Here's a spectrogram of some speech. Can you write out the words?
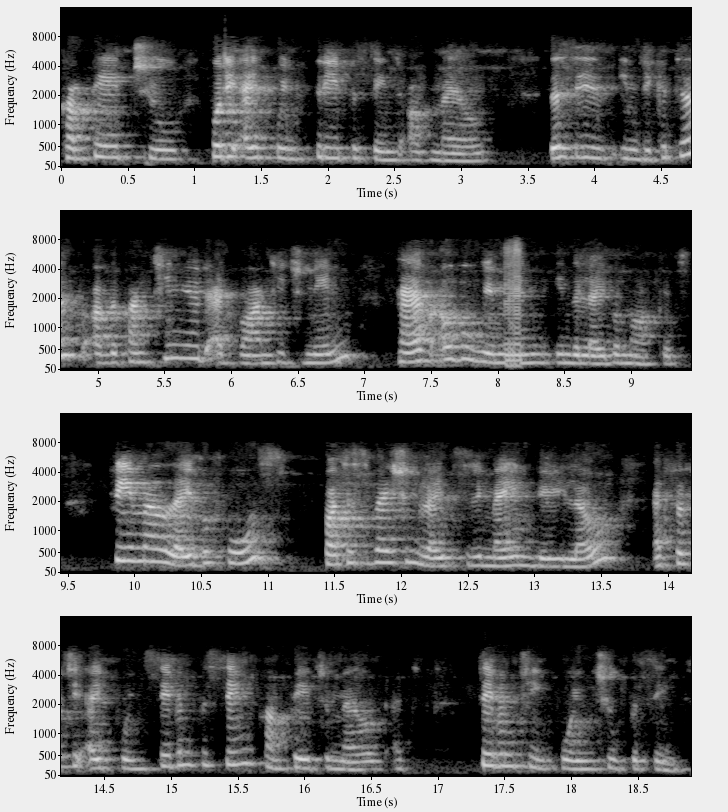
compared to 48.3% of males. This is indicative of the continued advantage men have over women in the labor market. Female labor force participation rates remain very low at 58.7% compared to males at 70.2%.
